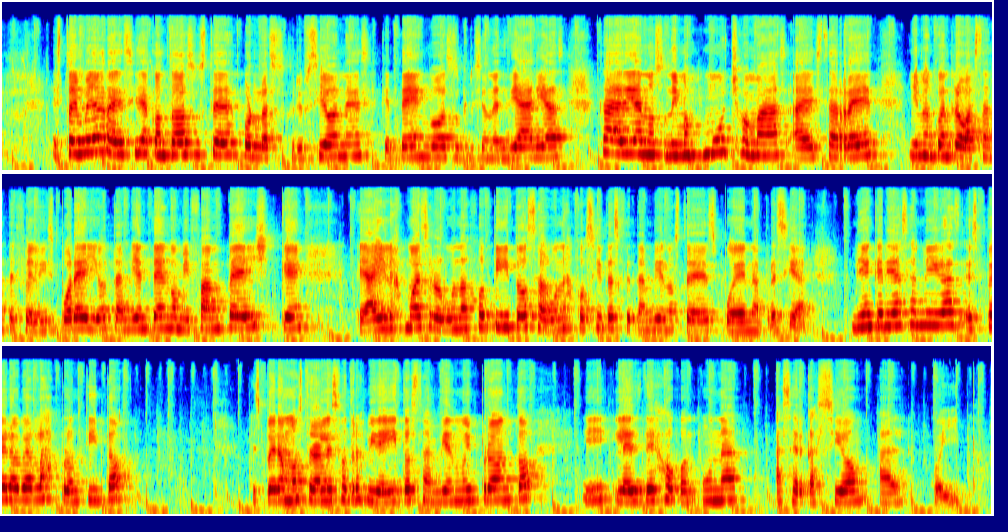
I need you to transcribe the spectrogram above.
estoy muy agradecida con todos ustedes por las suscripciones que tengo, suscripciones diarias. Cada día nos unimos mucho más a esta red y me encuentro bastante feliz por ello. También tengo mi fanpage que eh, ahí les muestro algunas fotitos, algunas cositas que también ustedes pueden apreciar. Bien queridas amigas, espero verlas prontito. Espero mostrarles otros videitos también muy pronto y les dejo con una acercación al cuellito.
